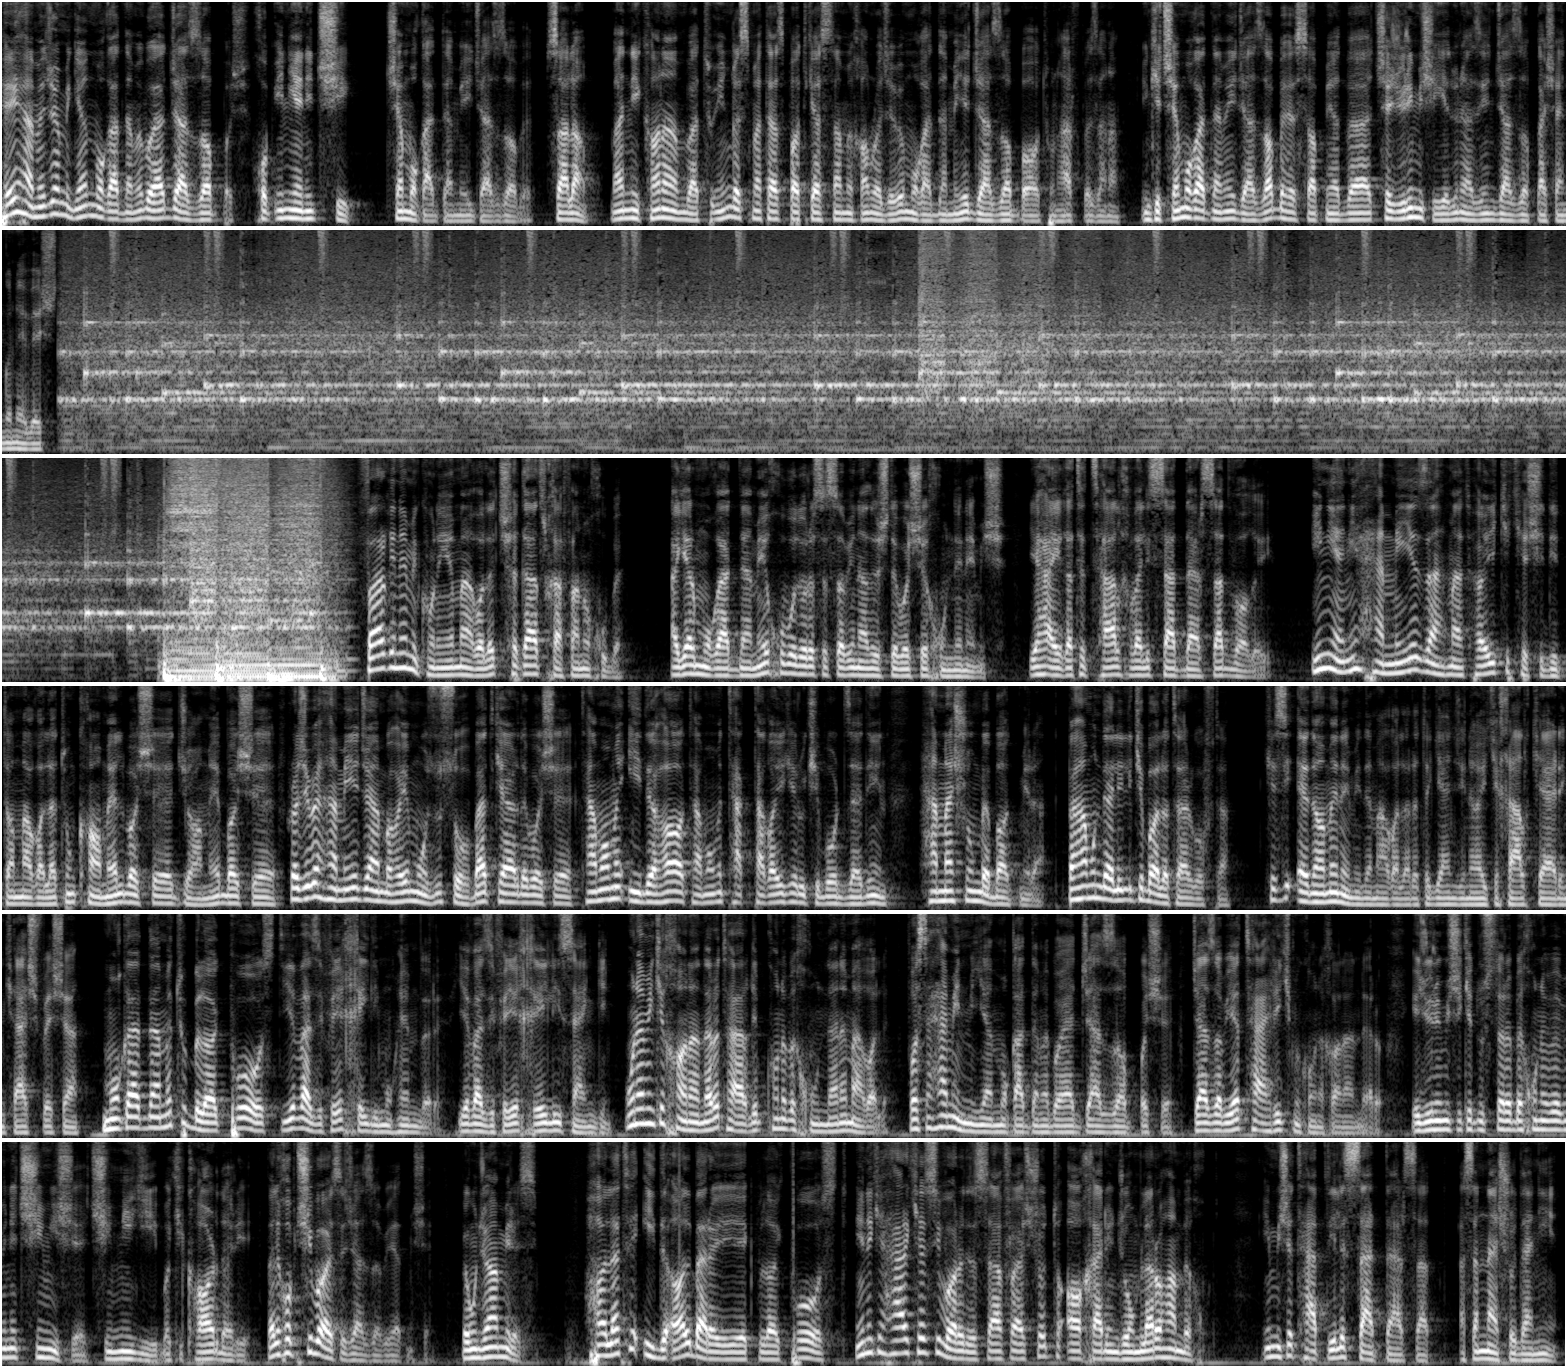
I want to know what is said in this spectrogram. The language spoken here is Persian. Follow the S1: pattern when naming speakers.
S1: هی همه جا میگن مقدمه باید جذاب باشه. خب این یعنی چی؟ چه مقدمه جذابه؟ سلام. من نیکانم و تو این قسمت از پادکستم می‌خوام راجع به مقدمه جذاب باهاتون حرف بزنم. اینکه چه مقدمه جذاب به حساب میاد و چجوری میشه یه دونه از این جذاب قشنگو نوشت. فرقی نمی‌کنه یه مقاله چقدر خفن و خوبه. اگر مقدمه خوب و درست حسابی نداشته باشه خونده نمیشه. یه حقیقت تلخ ولی صد درصد واقعی. این یعنی همه زحمت هایی که کشیدید تا مقالتون کامل باشه جامع باشه راجب همه جنبه های موضوع صحبت کرده باشه. تمام ایده ها تمام تقتقایی که رو کیبورد زدین همشون به باد میرن. به همون دلیلی که بالاتر گفتم. کسی ادامه نمیده مقاله رو تا گنجینه که خلق کردین کشف بشن. مقدمه تو blog post یه وظیفه خیلی مهم داره یه وظیفه خیلی سنگین. اونم این که خواننده رو ترغیب کنه به خوندن مقاله. واسه همین میگن مقدمه باید جذاب باشه. جذابیت تحریک می‌کنه خواننده رو. یه جوری میشه که دوست داره بخونه ببینه چی میشه چی میگی با کی کار داری. ولی خب چی باعث جذابیت میشه؟ به اونجا هم می‌رسیم. حالت ایدئال برای یک blog post اینه که هر کسی وارد صفحه شد تا آخرین جمله رو هم بخون این میشه تبدیل 100 درصد. اصلا نشدنیه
